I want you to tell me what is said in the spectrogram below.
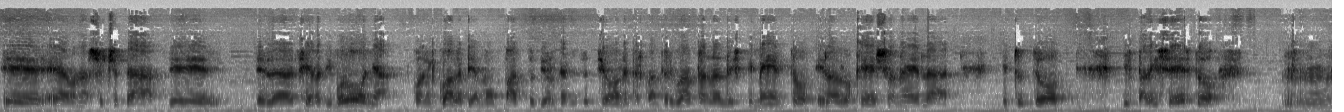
eh, è una società de, della Fiera di Bologna, con il quale abbiamo un patto di organizzazione per quanto riguarda l'allestimento e la location e, la, e tutto il palinsesto, mm,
